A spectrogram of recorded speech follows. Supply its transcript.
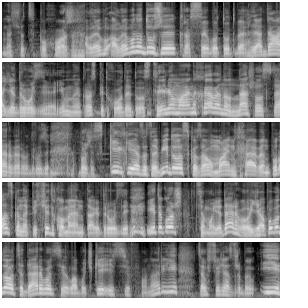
на що це похоже. Але, в- але воно дуже красиво тут виглядає, друзі. І воно якраз підходить до стилю Майнхевену, нашого серверу, друзі. Боже, скільки я за це відео сказав Майнхевен. Будь ласка, напишіть в коментах, друзі. І також це моє дерево. Я побудував це дерево, ці лабочки і ці фонарі. Це все я зробив. І.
